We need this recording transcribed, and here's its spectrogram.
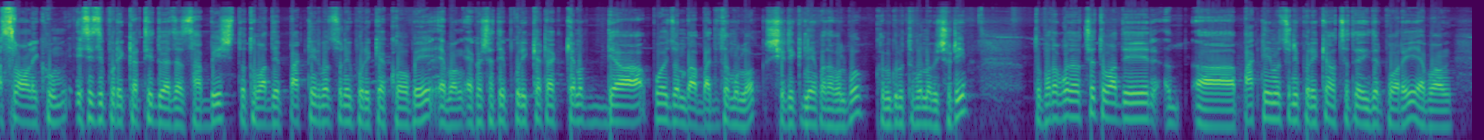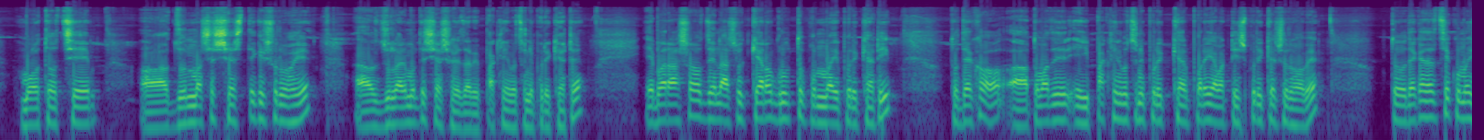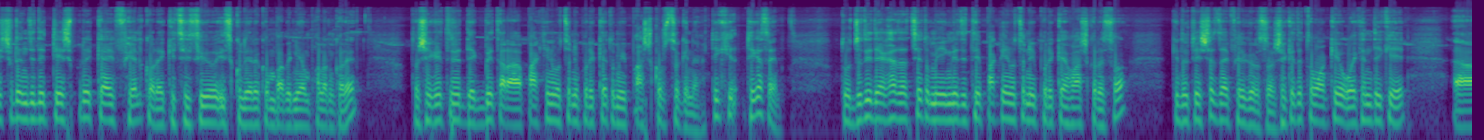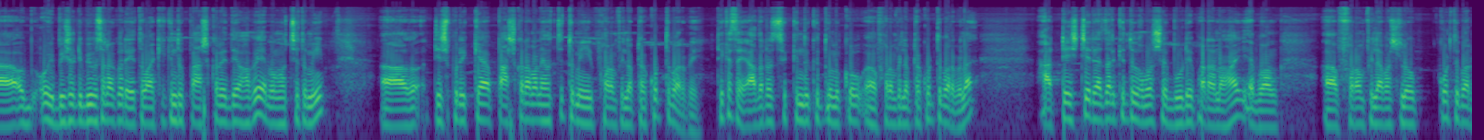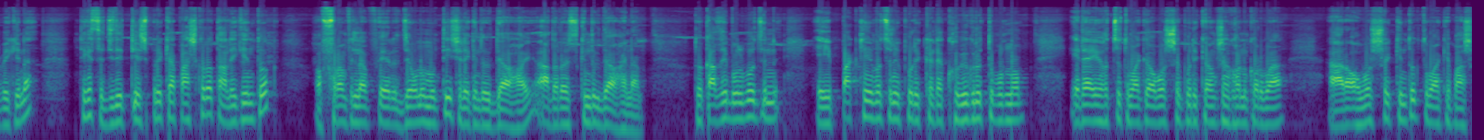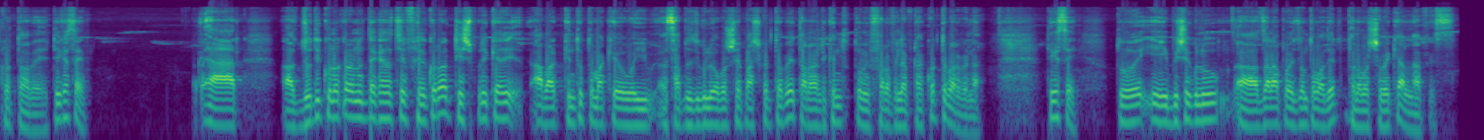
আসসালামু আলাইকুম, এসএসসি পরীক্ষার্থী দু হাজার ছাব্বিশ তো তোমাদের পাক নির্বাচনী পরীক্ষা কবে এবং একই সাথে পরীক্ষাটা কেন দেওয়া প্রয়োজন বা বাধ্যতামূলক সেটি নিয়ে কথা বলব, খুবই গুরুত্বপূর্ণ বিষয়টি। তো প্রথম কথা হচ্ছে তোমাদের পাক নির্বাচনী পরীক্ষা হচ্ছে তো ঈদের পরে এবং মূলত হচ্ছে জুন মাসের শেষ থেকে শুরু হয়ে জুলাইয়ের মধ্যে শেষ হয়ে যাবে পাক নির্বাচনী পরীক্ষাটা। এবার আসো যে আসলে কেন গুরুত্বপূর্ণ এই পরীক্ষাটি? তো দেখো তোমাদের এই পাক নির্বাচনী পরীক্ষার পরেই আবার টেস্ট পরীক্ষা শুরু হবে। তো দেখা যাচ্ছে কোনো স্টুডেন্ট যদি টেস্ট পরীক্ষায় ফেল করে, কিছু কিছু স্কুলে এরকমভাবে নিয়ম পালন করে, তো সেক্ষেত্রে দেখবে তারা পাক নির্বাচনী পরীক্ষায় তুমি পাশ করছ কিনা, ঠিক ঠিক আছে? তো যদি দেখা যাচ্ছে তুমি ইংরেজিতে পাক নির্বাচনী পরীক্ষায় পাশ করেছ, কিন্তু টেস্টে যাই ফেল করেছ, সেক্ষেত্রে তোমাকে ওইখান থেকে ওই বিষয়টি বিবেচনা করে তোমাকে কিন্তু পাশ করে দেওয়া হবে এবং হচ্ছে তুমি টেস্ট পরীক্ষা পাশ করা মানে হচ্ছে তুমি ফর্ম ফিল আপটা করতে পারবে, ঠিক আছে? আদারওয়াইজ কিন্তু তুমি ফর্ম ফিল আপটা করতে পারবে না। আর টেস্টের রেজাল্ট কিন্তু অবশ্যই বোর্ডে পাঠানো হয় এবং ফর্ম ফিল আপ আসলেও করতে পারবে কিনা, ঠিক আছে? যদি টেস্ট পরীক্ষা পাশ করো, তাহলে কিন্তু ফর্ম ফিল আপের যে অনুমতি, সেটা কিন্তু দেওয়া হয় আদারওয়াইজ কিন্তু দেওয়া হয় না। তো কাজে বলব যে, এই পাক নির্বাচনী পরীক্ষাটা খুবই গুরুত্বপূর্ণ। এটাই হচ্ছে তোমাকে অবশ্যই পরীক্ষা অংশগ্রহণ করবা, আর অবশ্যই কিন্তু তোমাকে পাশ করতে হবে, ঠিক আছে? আর যদি কোনো কারণে দেখা যাচ্ছে ফেল করো টেস্ট পরীক্ষায় আবার কিন্তু তোমাকে ওই সাবজেক্টগুলো অবশ্যই পাশ করতে হবে, তা নাহলে কিন্তু তুমি ফর্ম ফিল আপটা করতে পারবে না। ঠিক আছে? তো এই বিষয়গুলো জানা প্রয়োজন তোমাদের। ধন্যবাদ সবাইকে। আল্লাহ হাফিজ।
